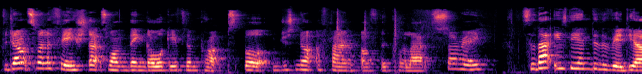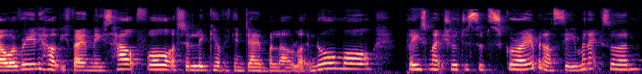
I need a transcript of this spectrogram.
They don't smell of fish. That's one thing. I will give them props. But I'm just not a fan of the colour. Sorry. So that is the end of the video. I really hope you found these helpful. I'll link everything down below like normal. Please make sure to subscribe and I'll see you in my next one.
